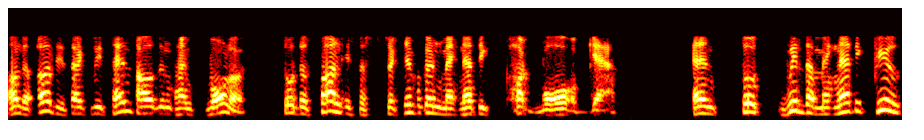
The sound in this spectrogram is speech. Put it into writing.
on the earth is actually 10,000 times smaller. So the sun is a significant magnetic hot ball of gas. And so with the magnetic field,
